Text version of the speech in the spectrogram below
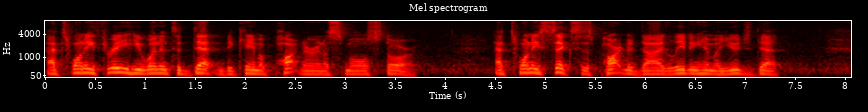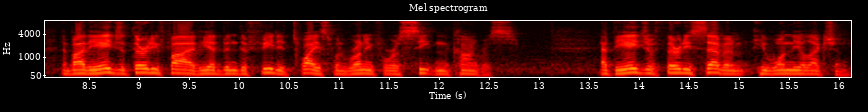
At 23, he went into debt and became a partner in a small store. At 26, his partner died, leaving him a huge debt. And by the age of 35, he had been defeated twice when running for a seat in the Congress. At the age of 37, he won the election.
